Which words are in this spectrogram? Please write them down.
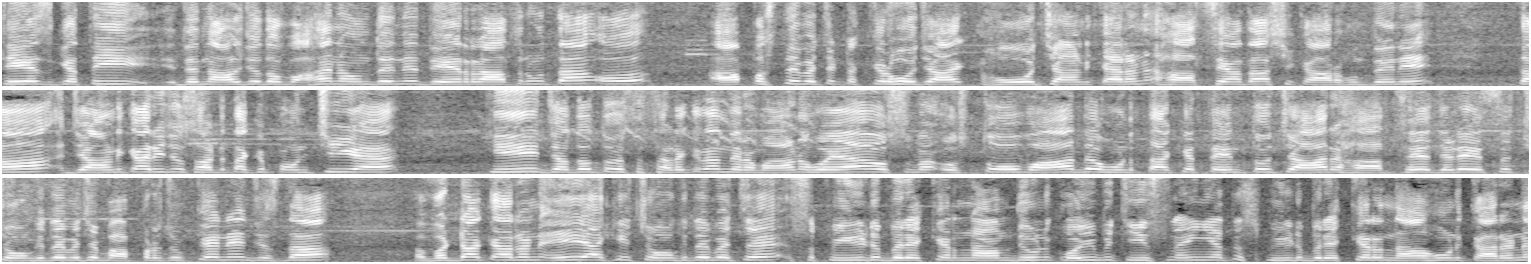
ਤੇਜ਼ ਗਤੀ ਦੇ ਨਾਲ ਜਦੋਂ ਵਾਹਨ ਆਉਂਦੇ ਨੇ ਦੇਰ ਰਾਤ ਨੂੰ, ਤਾਂ ਉਹ ਆਪਸ ਦੇ ਵਿੱਚ ਟੱਕਰ ਹੋ ਜਾ, ਹੋ ਜਾਣ ਕਾਰਨ ਹਾਦਸਿਆਂ ਦਾ ਸ਼ਿਕਾਰ ਹੁੰਦੇ ਨੇ। ਤਾਂ ਜਾਣਕਾਰੀ ਜੋ ਸਾਡੇ ਤੱਕ ਪਹੁੰਚੀ ਹੈ ਕਿ ਜਦੋਂ ਤੋਂ ਇਸ ਸੜਕ ਦਾ ਨਿਰਮਾਣ ਹੋਇਆ, ਉਸ ਉਸ ਤੋਂ ਬਾਅਦ ਹੁਣ ਤੱਕ ਤਿੰਨ ਤੋਂ ਚਾਰ ਹਾਦਸੇ ਜਿਹੜੇ ਇਸ ਚੌਂਕ ਦੇ ਵਿੱਚ ਵਾਪਰ ਚੁੱਕੇ ਨੇ, ਜਿਸ ਦਾ ਵੱਡਾ ਕਾਰਨ ਇਹ ਹੈ ਕਿ ਚੌਂਕ ਦੇ ਵਿੱਚ ਸਪੀਡ ਬ੍ਰੇਕਰ ਨਾਮ ਦੀ ਹੁਣ ਕੋਈ ਵੀ ਚੀਜ਼ ਨਹੀਂ ਹੈ ਤੇ ਸਪੀਡ ਬ੍ਰੇਕਰ ਨਾ ਹੋਣ ਕਾਰਨ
